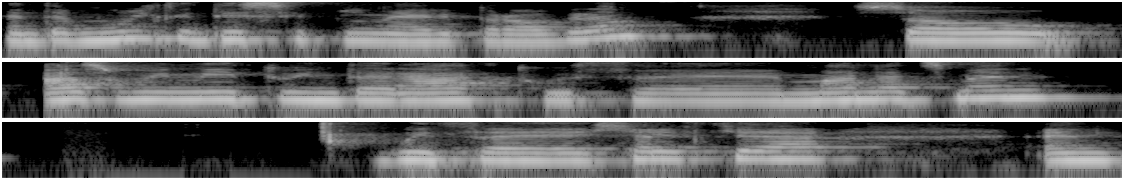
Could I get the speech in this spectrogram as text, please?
and a multidisciplinary program. So as we need to interact with uh, management, with uh, healthcare and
